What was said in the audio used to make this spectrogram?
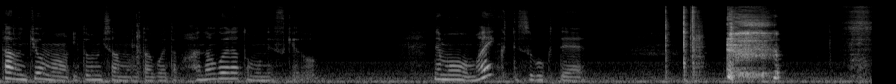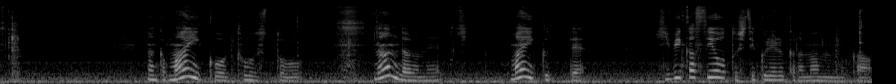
多分今日の伊藤美樹さんの歌声多分鼻声だと思うんですけどでもマイクってすごくて なんかマイクを通すとなんだろうね。マイクって響かせようとしてくれるから何なのか。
